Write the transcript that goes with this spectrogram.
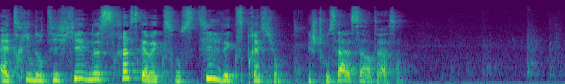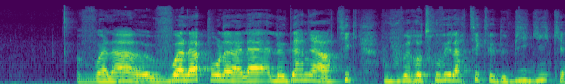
être identifié ne serait-ce qu'avec son style d'expression. Et je trouve ça assez intéressant. Voilà, euh, voilà pour le dernier article. Vous pouvez retrouver l'article de biggeek.fr.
